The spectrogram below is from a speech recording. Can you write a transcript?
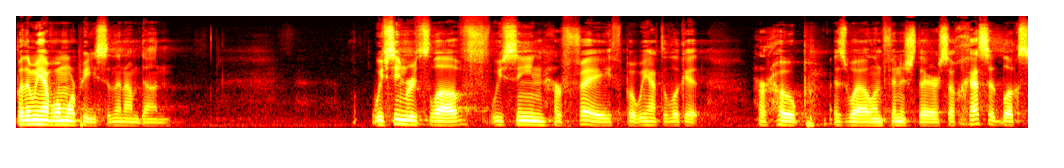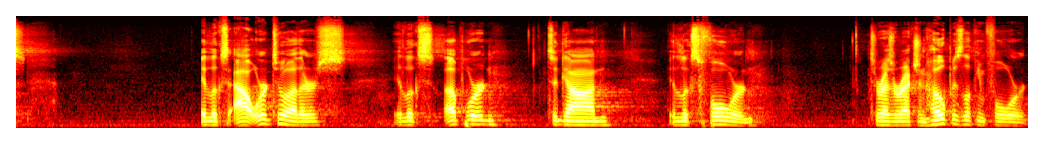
But then we have one more piece, and then I'm done. We've seen Ruth's love, we've seen her faith, but we have to look at her hope as well and finish there. So chesed looks it looks outward to others, it looks upward to God, it looks forward to resurrection. Hope is looking forward.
